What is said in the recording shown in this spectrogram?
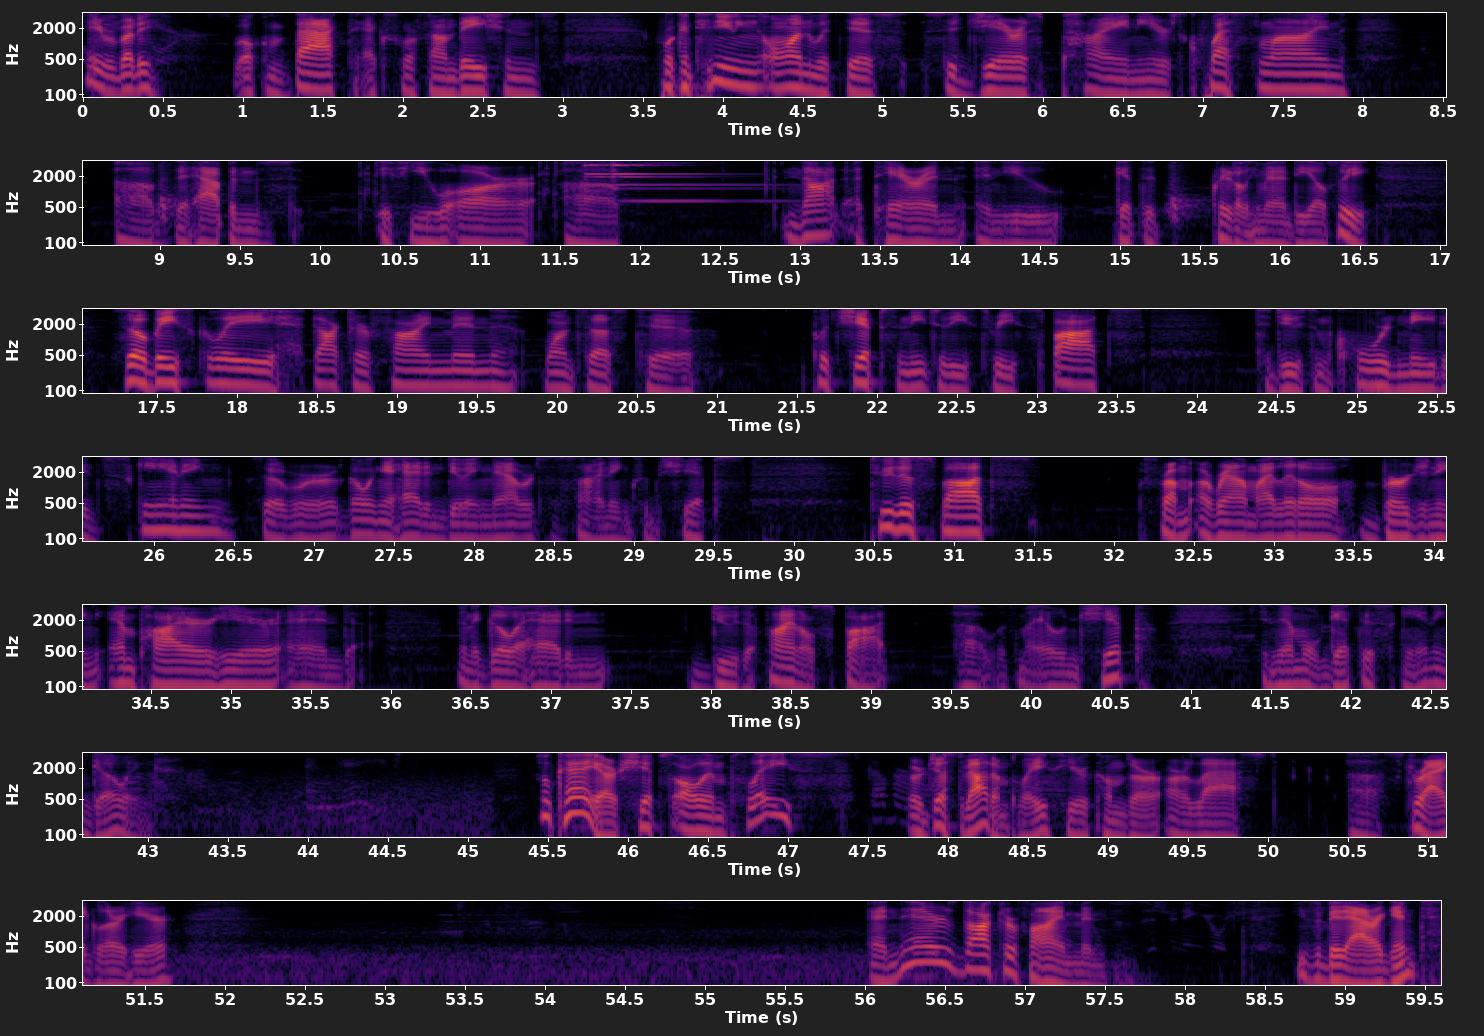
Hey everybody, welcome back to X4 Foundations. We're continuing on with this Segaris Pioneers quest line uh, that happens if you are uh, not a Terran and you get the Cradle of Humanity DLC. So basically, Dr. Feynman wants us to put ships in each of these three spots to do some coordinated scanning. So we're going ahead and doing that. We're just assigning some ships to the spots from around my little burgeoning empire here, and I'm going to go ahead and do the final spot uh, with my own ship, and then we'll get this scanning going. Okay, our ship's all in place, or just about in place. Here comes our, our last uh, straggler here. And there's Dr. Feynman. He's a bit arrogant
